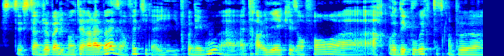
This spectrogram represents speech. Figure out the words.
c'était un job alimentaire à la base, et en fait, il, a, il prenait goût à, travailler avec les enfants, à, redécouvrir peut-être un peu, euh,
